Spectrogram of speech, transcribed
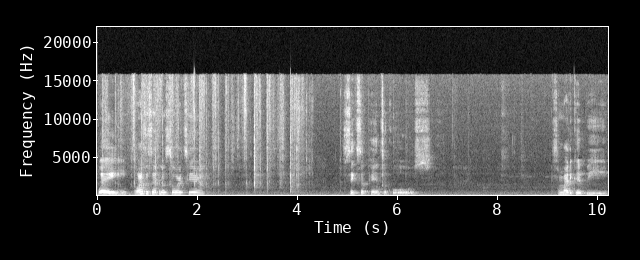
way. Why is the Seven of Swords here? Six of Pentacles. Somebody could be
